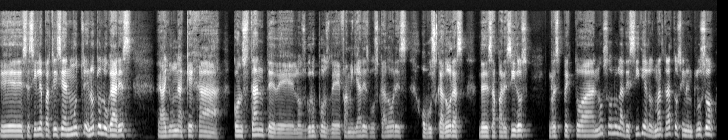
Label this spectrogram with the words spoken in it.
Eh, Cecilia Patricia, en, en otros lugares hay una queja constante de los grupos de familiares buscadores o buscadoras de desaparecidos respecto a no solo la desidia, los maltratos, sino incluso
